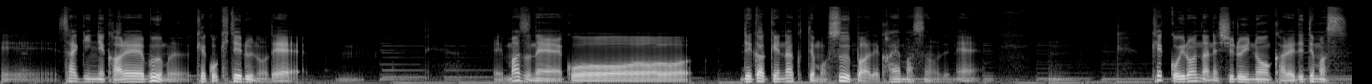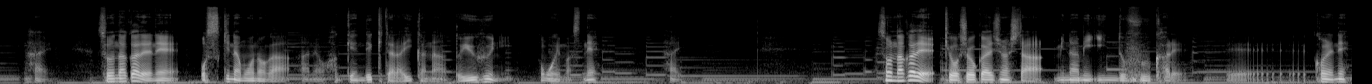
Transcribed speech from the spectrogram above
えー、最近ね、カレーブーム結構来てるので、うんえ、まずね、こう、出かけなくてもスーパーで買えますのでね、うん、結構いろんなね、種類のカレー出てます。はい。その中でね、お好きなものがあの発見できたらいいかなというふうに思いますねはい。その中で今日紹介しました南インド風カレー。えー、これね、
